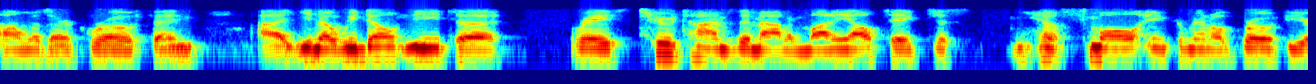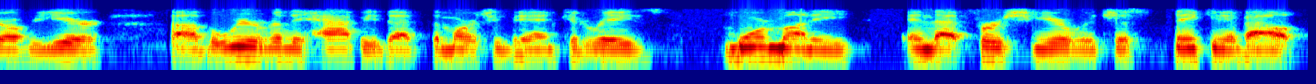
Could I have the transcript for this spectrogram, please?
um, was our growth. And, uh, you know, we don't need to raise two times the amount of money. I'll take just, you know, small incremental growth year over year. Uh, but we were really happy that the marching band could raise more money in that first year with just thinking about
